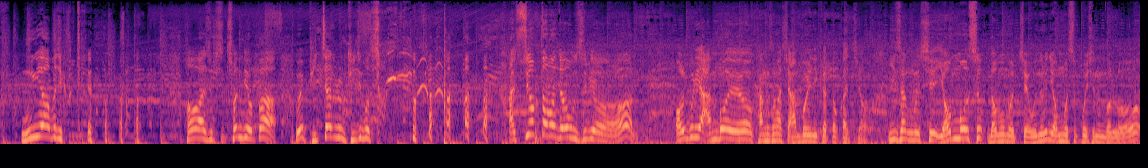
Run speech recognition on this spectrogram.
웅이 아버지 같아요. 허화숙 씨, 천디 오빠, 왜 빗자루를 뒤집었어? 아, 수염 떨어져, 웃으면. 얼굴이 안 보여요. 강성아 씨 안 보이니까 똑같죠. 이상문 씨, 옆모습 너무 멋져요. 오늘은 옆모습 보시는 걸로.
